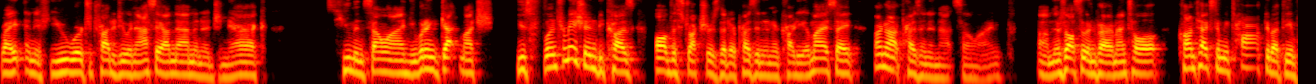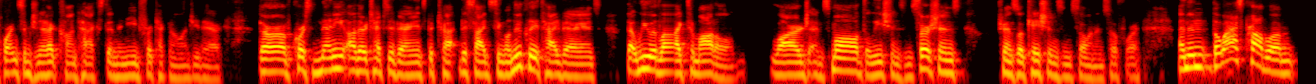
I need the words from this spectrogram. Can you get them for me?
right? And if you were to try to do an assay on them in a generic human cell line, you wouldn't get much useful information because all the structures that are present in a cardiomyocyte are not present in that cell line. Um, there's also environmental context, and we talked about the importance of genetic context and the need for technology there. There are, of course, many other types of variants besides single nucleotide variants that we would like to model, large and small, deletions, insertions, translocations, and so on and so forth. And then the last problem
